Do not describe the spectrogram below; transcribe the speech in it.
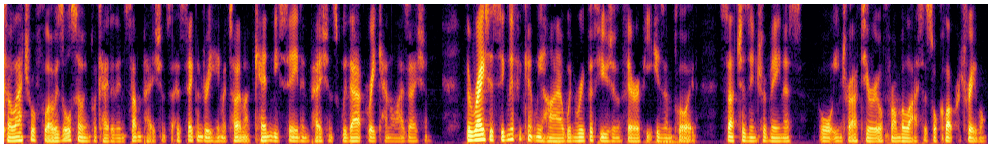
Collateral flow is also implicated in some patients as secondary hematoma can be seen in patients without recanalization. The rate is significantly higher when reperfusion therapy is employed, such as intravenous or intraarterial thrombolysis or clot retrieval.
